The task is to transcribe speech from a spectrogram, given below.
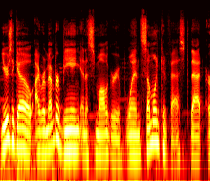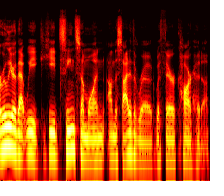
Years ago, I remember being in a small group when someone confessed that earlier that week he'd seen someone on the side of the road with their car hood up.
